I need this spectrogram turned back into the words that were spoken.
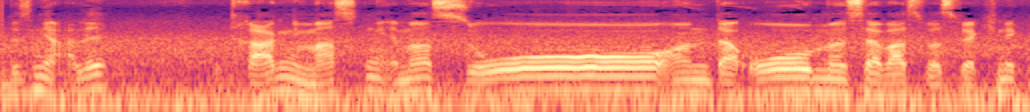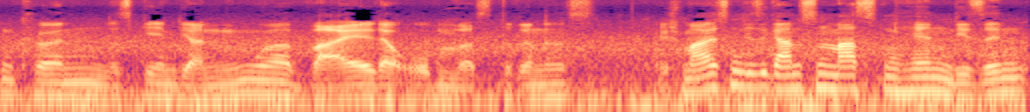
Wir wissen ja alle, wir tragen die Masken immer so und da oben ist ja was, was wir knicken können. Das geht ja nur, weil da oben was drin ist. Wir schmeißen diese ganzen Masken hin. Die sind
